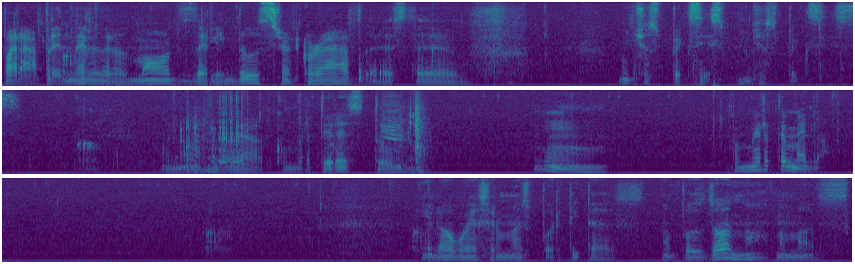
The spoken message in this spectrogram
para aprender de los mods, del Industrial Craft, este... Muchos pexes, muchos pexes. Bueno, voy a convertir esto. Hmm. Conviértemelo. Y luego voy a hacer más puertitas. No, pues dos, ¿no? Nomás.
